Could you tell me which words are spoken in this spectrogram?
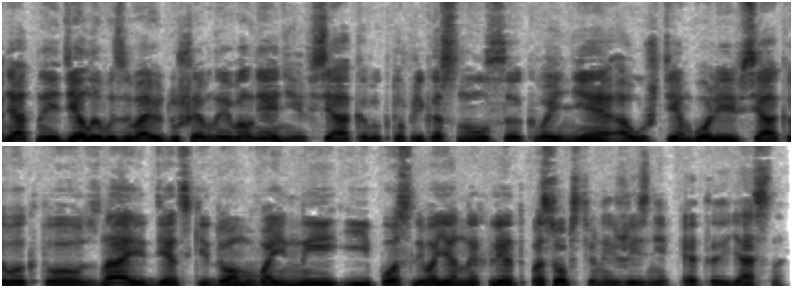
понятное дело, вызывают душевное волнение всякого, кто прикоснулся к войне, а уж тем более всякого, кто знает детский дом войны и послевоенных лет по собственной жизни, это ясно.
